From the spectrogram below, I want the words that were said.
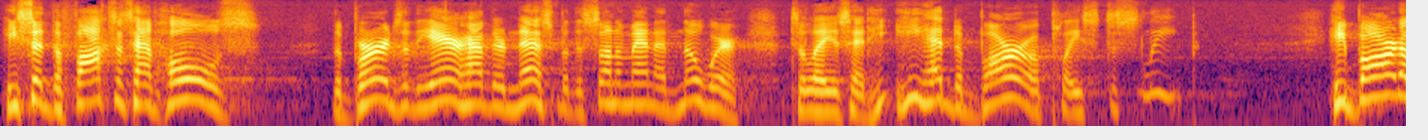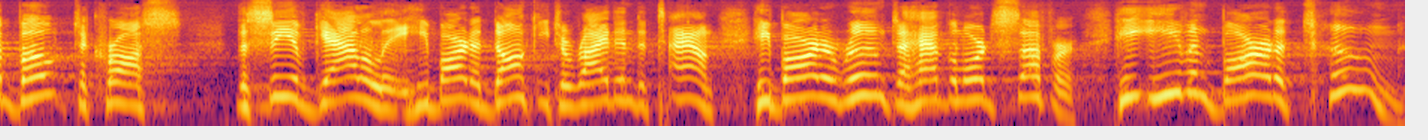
He said, The foxes have holes, the birds of the air have their nests, but the Son of Man had nowhere to lay his head. He, he had to borrow a place to sleep. He borrowed a boat to cross the Sea of Galilee. He borrowed a donkey to ride into town. He borrowed a room to have the Lord's Supper. He even borrowed a tomb.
